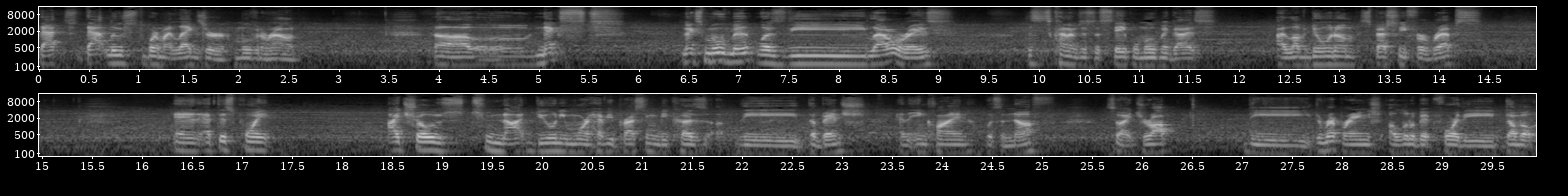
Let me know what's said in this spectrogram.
That's that loose where my legs are moving around. Uh, next, next movement was the lateral raise. This is kind of just a staple movement, guys. I love doing them, especially for reps. And at this point, I chose to not do any more heavy pressing because the the bench and the incline was enough. So I dropped the the rep range a little bit for the dumbbell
